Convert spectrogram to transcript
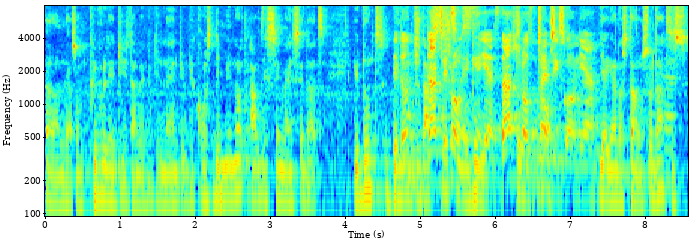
um, there are some privileges that may be denied you because they may not have the same mindset that you don't They belong don't- to that, that setting trust, again. yes, that the trust might be gone, yeah. Yeah, you understand. So that is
